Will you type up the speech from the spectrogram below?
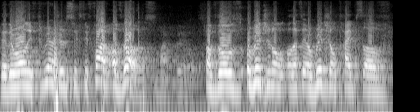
that there were only 365 of those. macbeos. of those original, let's say original types of,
